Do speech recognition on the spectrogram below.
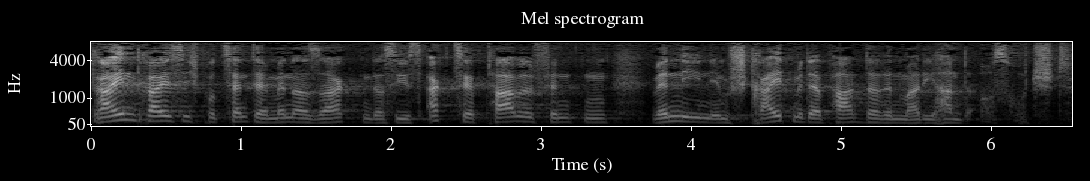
33 Prozent der Männer sagten, dass sie es akzeptabel finden, wenn ihnen im Streit mit der Partnerin mal die Hand ausrutscht.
